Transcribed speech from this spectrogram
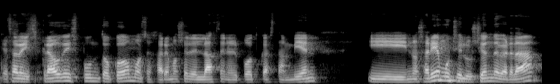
Ya sabéis, crowdace.com, os dejaremos el enlace en el podcast también. Y nos haría mucha ilusión, de verdad,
